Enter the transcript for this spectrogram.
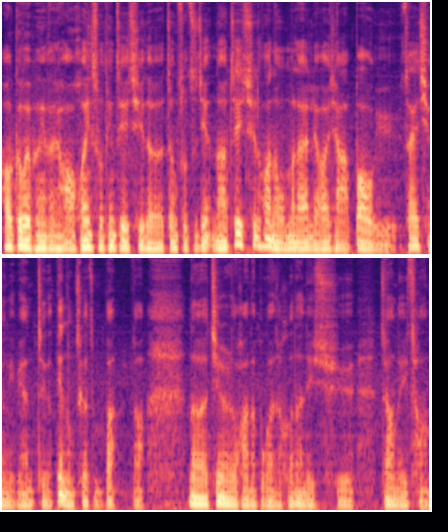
好，各位朋友，大家好，欢迎收听这一期的正说之见。那这一期的话呢，我们来聊一下暴雨灾情里边这个电动车怎么办啊？那近日的话呢，不管是河南地区这样的一场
